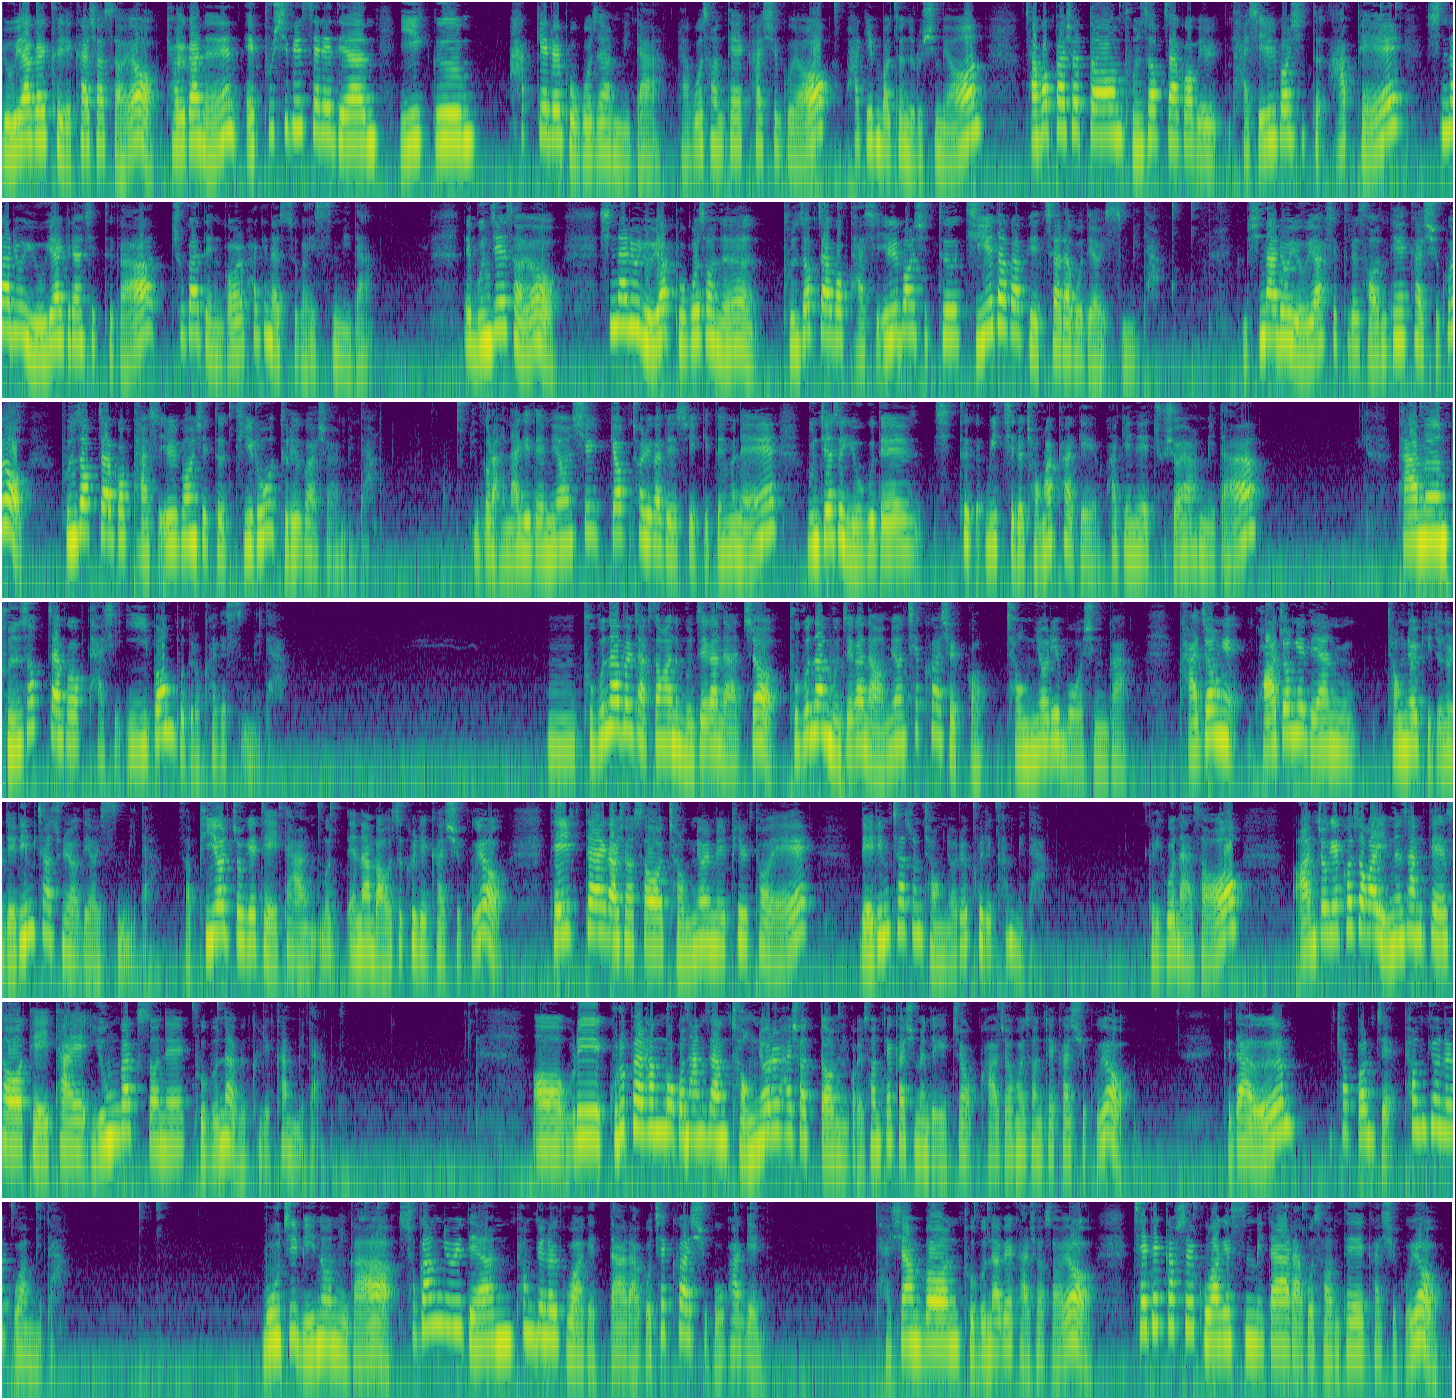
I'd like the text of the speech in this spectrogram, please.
요약을 클릭하셔서요. 결과는 F11셀에 대한 이익금 합계를 보고자 합니다. 라고 선택하시고요. 확인 버튼 누르시면 작업하셨던 분석 작업 일, 다시 1번 시트 앞에 시나리오 요약이란 시트가 추가된 걸 확인할 수가 있습니다. 네, 문제에서요. 시나리오 요약 보고서는 분석 작업 다시 1번 시트 뒤에다가 배치하라고 되어 있습니다. 그럼 시나리오 요약 시트를 선택하시고요. 분석 작업 다시 1번 시트 뒤로 드래그 하셔야 합니다. 이걸 안 하게 되면 실격 처리가 될 수 있기 때문에 문제에서 요구된 시트 위치를 정확하게 확인해 주셔야 합니다. 다음은 분석 작업 다시 2번 보도록 하겠습니다. 음, 부분합을 작성하는 문제가 나왔죠. 부분합 문제가 나오면 체크하실 것. 정렬이 무엇인가. 과정에, 과정에 대한 정렬 기준을 내림차순이라고 되어 있습니다. 그래서 B열 쪽에 데이터 아무데나 마우스 클릭하시고요. 데이터에 가셔서 정렬 및 필터에 내림차순 정렬을 클릭합니다. 그리고 나서 안쪽에 커서가 있는 상태에서 데이터의 윤곽선의 부분합을 클릭합니다. 어, 우리 그룹8 항목은 항상 정렬을 하셨던 걸 선택하시면 되겠죠. 과정을 선택하시고요. 그 다음 첫 번째 평균을 구합니다. 모집 인원과 수강료에 대한 평균을 구하겠다라고 체크하시고 확인. 다시 한번 부분합에 가셔서요. 최대값을 구하겠습니다. 라고 선택하시고요.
